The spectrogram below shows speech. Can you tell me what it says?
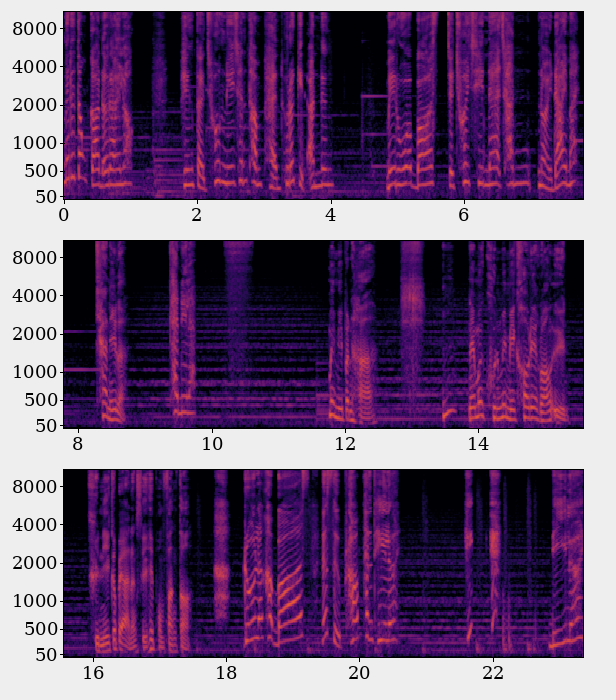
ไม่ได้ต้องการอะไรหรอก เพียงแต่ช่วงนี้ฉันทำแผนธุรกิจอันหนึง ไม่รู้ว่าบอสจะช่วยชี้แนะฉันหน่อยได้ไหม แค่นี้เหรอ แค่นี้แหละ ไม่มีปัญหาอืม ในเมื่อคุณไม่มีข้อเรียกร้องอื่น คืนนี้ก็ไปอ่านหนังสือให้ผมฟังต่อ รู้แล้วค่ะบอส หนังสือพร้อมทันทีเลยฮิดีเลย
